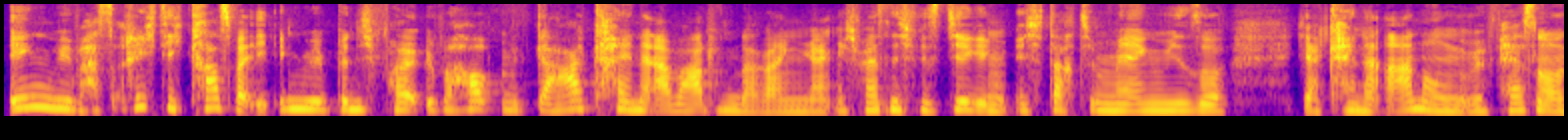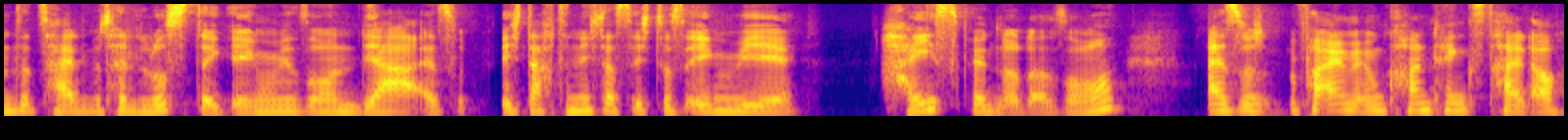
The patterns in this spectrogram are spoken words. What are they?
irgendwie war es richtig krass, weil irgendwie bin ich voll überhaupt mit gar keine Erwartung da reingegangen. Ich weiß nicht, wie es dir ging. Ich dachte mir irgendwie so, ja, keine Ahnung, wir fesseln uns jetzt halt, wird halt lustig irgendwie so. Und ja, also ich dachte nicht, dass ich das irgendwie heiß finde oder so. Also vor allem im Kontext halt auch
